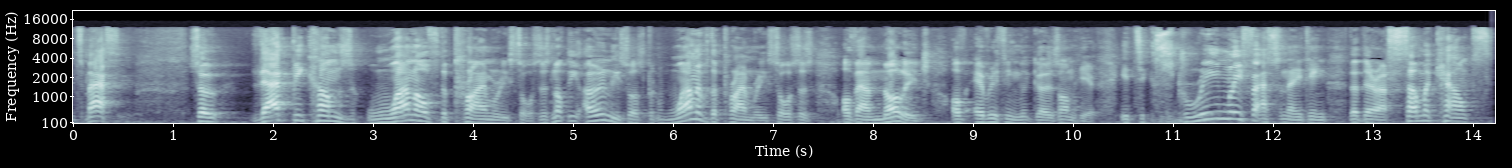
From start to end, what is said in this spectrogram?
it's massive. So that becomes one of the primary sources, not the only source, but one of the primary sources of our knowledge of everything that goes on here. It's extremely fascinating that there are some accounts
